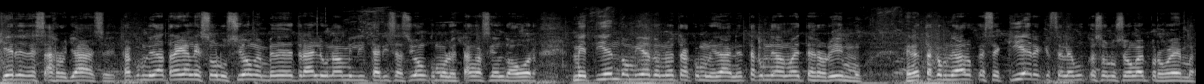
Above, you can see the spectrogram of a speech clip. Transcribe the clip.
quiere desarrollarse. Esta comunidad tráiganle solución en vez de traerle una militarización como lo están haciendo ahora, metiendo miedo en nuestra comunidad. En esta comunidad no hay terrorismo. En esta comunidad lo que se quiere es que se le busque solución al problema.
